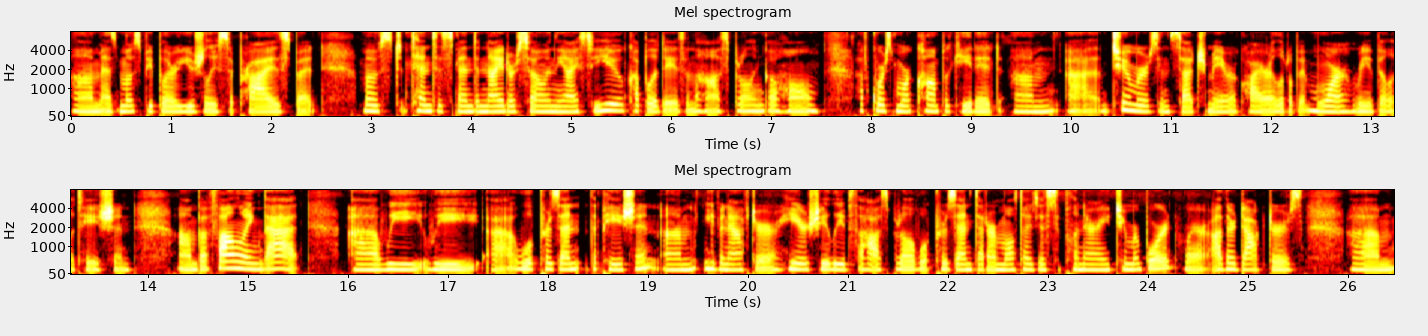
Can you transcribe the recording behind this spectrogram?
um, as most people are usually surprised, but most tend to spend a night or so in the ICU, a couple of days in the hospital, and go home. Of course, more complicated um, uh, tumors and such may require a little bit more rehabilitation. Um, but following that, uh, we we uh, will present the patient um, even after he or she leaves the hospital. We'll present at our multidisciplinary tumor board, where other doctors um,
